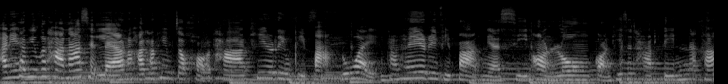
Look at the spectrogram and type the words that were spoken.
อันนี้ถ้าพิมก็ทาหน้าเสร็จแล้วนะคะ ถ้าพิมจะขอทาที่ริมฝีปากด้วยทำให้ริมฝีปากเนี่ยสีอ่อนลงก่อนที่จะทาติ้นนะคะ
